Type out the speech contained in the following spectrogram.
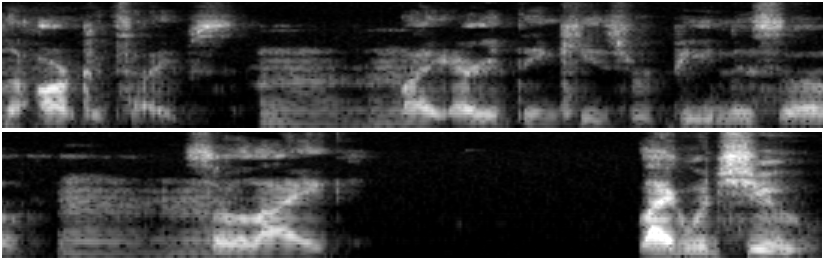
the archetypes, Mm-hmm. like everything keeps repeating itself. mm-hmm. So, like, like with you,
